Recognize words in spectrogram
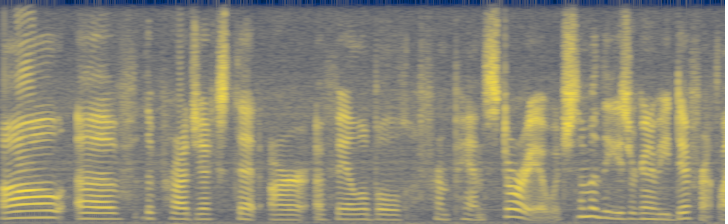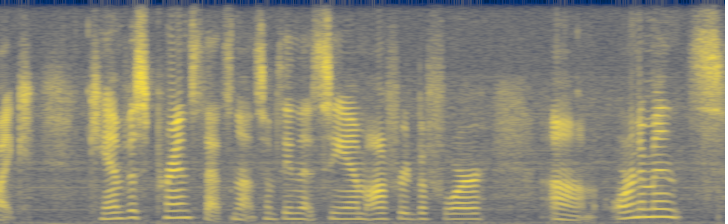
all of the projects that are available from Panstoria, which some of these are going to be different, like canvas prints, that's not something that CM offered before. Um, ornaments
